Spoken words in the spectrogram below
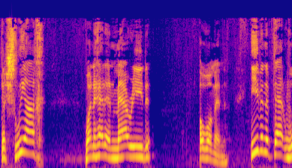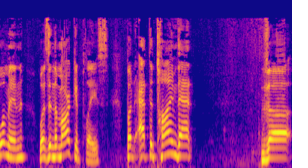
the Shliach went ahead and married a woman, even if that woman was in the marketplace, but at the time that the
